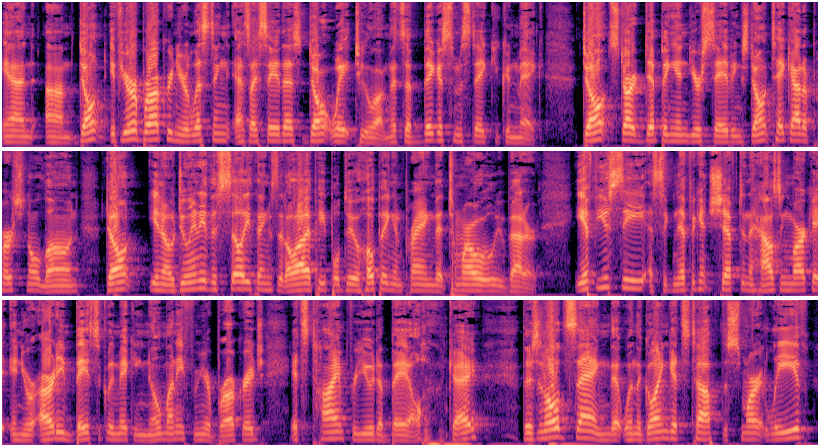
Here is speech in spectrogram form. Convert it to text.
And um, don't, if you're a broker and you're listening as I say this, don't wait too long. That's the biggest mistake you can make. Don't start dipping into your savings. Don't take out a personal loan. Don't, you know, do any of the silly things that a lot of people do, hoping and praying that tomorrow will be better. If you see a significant shift in the housing market and you're already basically making no money from your brokerage, it's time for you to bail. Okay. There's an old saying that when the going gets tough, the smart leave.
